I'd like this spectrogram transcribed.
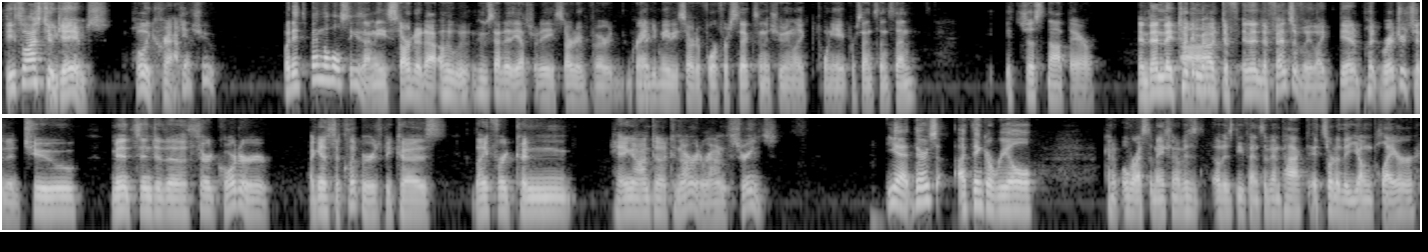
These last two he, games, Holy crap! Can't shoot. But it's been the whole season. I mean, he started out. Who, who said it yesterday? He started or Grandy maybe started four for six and is shooting like twenty eight percent since then. It's just not there. And then they took him uh, out, def- and then defensively, like they had to put Richardson in two minutes into the third quarter against the Clippers because Langford couldn't hang on to Kennard around the screens. Yeah, there's I think a real kind of overestimation of his of his defensive impact. It's sort of the young player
